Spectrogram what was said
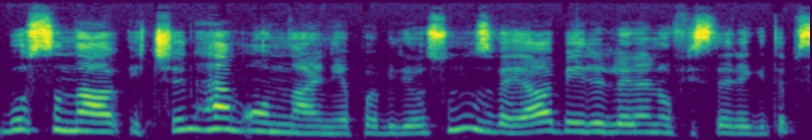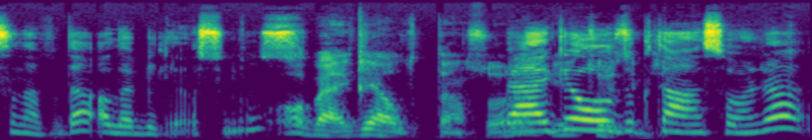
Bu sınav için hem online yapabiliyorsunuz veya belirlenen ofislere gidip sınavı da alabiliyorsunuz. O belge aldıktan sonra Belge olduktan sonra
